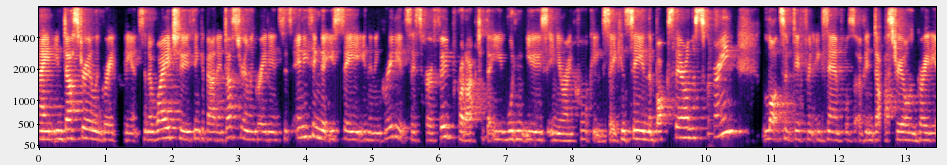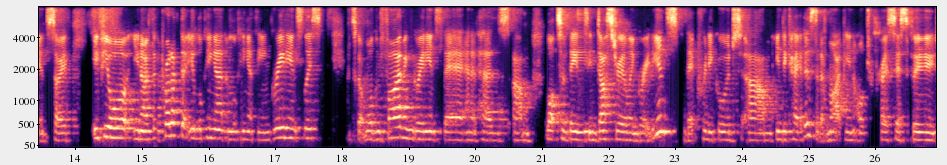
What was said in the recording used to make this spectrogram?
industrial ingredients? And a way to think about industrial ingredients is anything that you see in an ingredients list for a food product that you wouldn't use in your own cooking. So you can see in the box there on the screen, lots of different examples of industrial ingredients. So if you're, you know, if the product that you're looking at and looking at the ingredients list, it's got more than five ingredients there and it has um, lots of these industrial ingredients, they're pretty good um, indicators that it might be an ultra processed food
